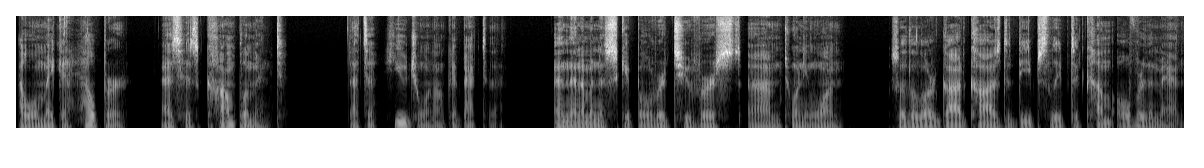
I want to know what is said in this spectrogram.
I will make a helper as his complement that's a huge one. I'll get back to that. And then I'm going to skip over to verse um, 21. So the Lord God caused a deep sleep to come over the man,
